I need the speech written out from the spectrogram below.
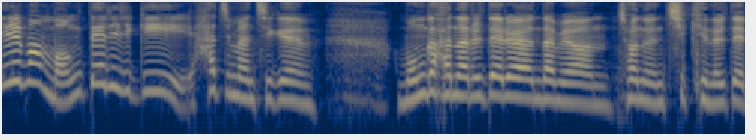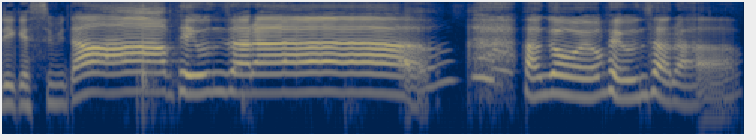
1번 멍 때리기. 하지만 지금 뭔가 하나를 때려야 한다면 저는 치킨을 때리겠습니다. 아, 배운 사람. 반가워요, 배운 사람.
